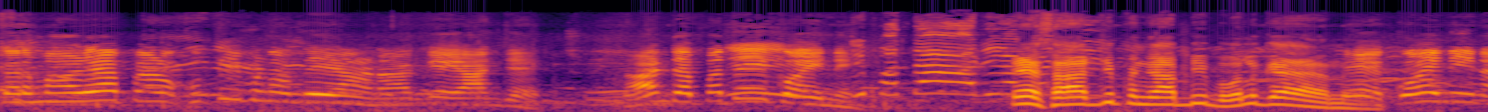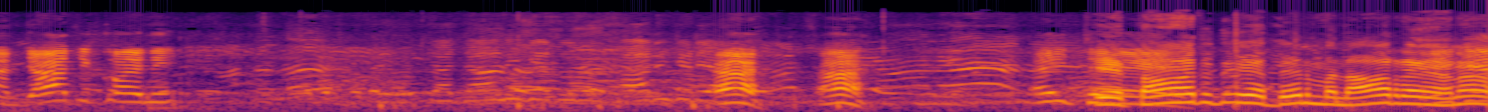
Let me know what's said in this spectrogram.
ਕਰਮਾਲਿਆ ਪੈਣ ਖੁੱਤੀ ਬਣਾਉਂਦੇ ਆਣਾ ਕਿ ਅੰਜ ਅੰਜ ਪਤਾ ਹੀ ਕੋਈ ਨਹੀਂ ਇਹ ਸਰ ਜੀ ਪੰਜਾਬੀ ਭੁੱਲ ਗਿਆ ਇਹ ਕੋਈ ਨਹੀਂ ਨਾ ਜਾ ਕੋਈ ਨਹੀਂ। ਇਹ ਤਾਂ ਇਹ ਦਿਨ ਮਨਾ ਰਹੇ ਆ ਨਾ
